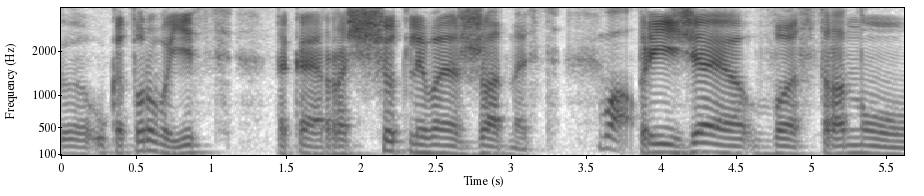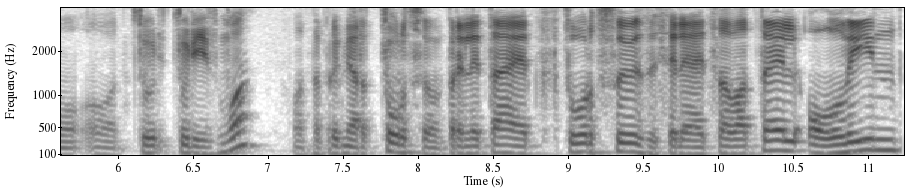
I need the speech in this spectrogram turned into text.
у которого есть такая расчетливая жадность. Вау. Приезжая в страну тур- туризма, вот, например, Турцию, он прилетает в Турцию, заселяется в отель, all-in,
